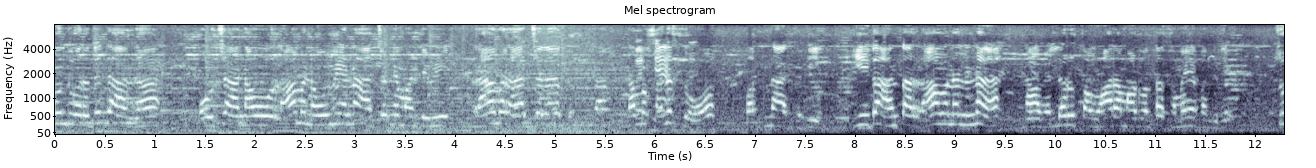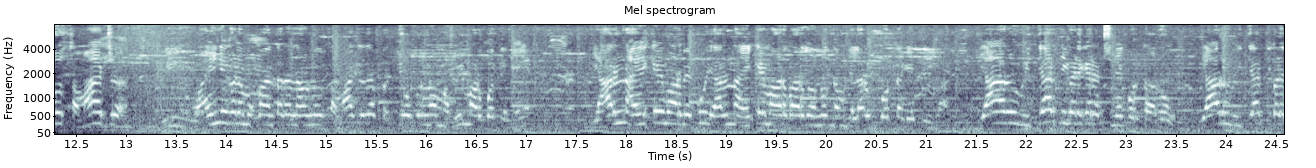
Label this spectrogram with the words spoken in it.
ಮುಂದುವರೆದಿದ್ದ ಆದ್ರೆ ಬಹುಶಃ ನಾವು ರಾಮ ನವಮಿಯನ್ನ ಆಚರಣೆ ಮಾಡ್ತೀವಿ. ರಾಮ ರಾಜ್ಯದ ನಮ್ಮ ಕನಸು ಭಗ್ನ ಆಗ್ತದೆ ಈಗ ಅಂತ ರಾವಣನನ್ನ ನಾವೆಲ್ಲರೂ ಸಂಹಾರ ಮಾಡುವಂತ ಸಮಯ ಬಂದಿದೆ. ಸೊ ಸಮಾಜ, ಈ ವಾಹಿನಿಗಳ ಮುಖಾಂತರ ನಾನು ಸಮಾಜದ ಪ್ರತಿಯೊಬ್ಬರನ್ನ ಮನವಿ ಮಾಡ್ಕೋತೀನಿ. ಯಾರನ್ನ ಆಯ್ಕೆ ಮಾಡಬೇಕು, ಯಾರನ್ನ ಆಯ್ಕೆ ಮಾಡಬಾರ್ದು ಅನ್ನೋದು ನಮ್ಗೆಲ್ಲರಿಗೂ ಗೊತ್ತಾಗೈತಿ ಈಗ. ಯಾರು ವಿದ್ಯಾರ್ಥಿಗಳಿಗೆ ರಕ್ಷಣೆ ಕೊಡ್ತಾರೋ, ಯಾರು ವಿದ್ಯಾರ್ಥಿಗಳ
